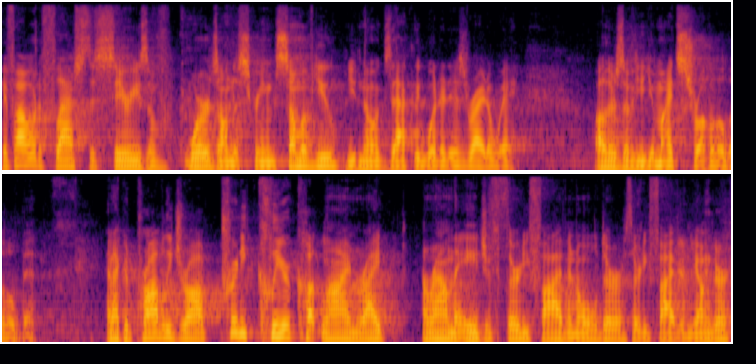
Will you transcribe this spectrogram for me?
If I were to flash this series of words on the screen, some of you, you'd know exactly what it is right away. Others of you, you might struggle a little bit. And I could probably draw a pretty clear cut line right around the age of 35 and older, 35 and younger.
